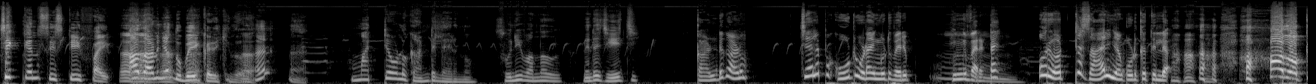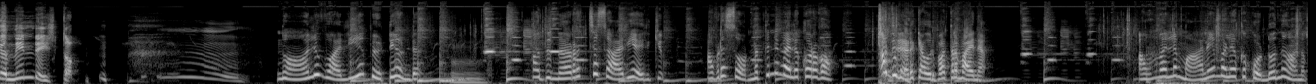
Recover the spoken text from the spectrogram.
chicken sixty five അതാണ് ഞാൻ ദുബൈ കഴിക്കുന്നത്. ഏ? മറ്റവൾ കണ്ടില്ലായിരുന്നു? സുനി വന്നത് നിന്റെ ചേച്ചി. കണ്ടു കാണും. ചിലപ്പോ കൂട്ടുകൂടാ ഇങ്ങോട്ട് വരും. ഇങ്ങ് വരട്ടെ. ഒരൊറ്റ സാരി ഞാൻ കൊടുക്കത്തില്ല. അതൊക്കെ നിന്റെ ഇഷ്ടം. നാല് വലിയ പെട്ടിയുണ്ട്. അത് നിറച്ച സാരിയായിരിക്കും. അവിടെ സ്വർണത്തിന് വില കുറവാ. അതിനിടയ്ക്ക് ഒരു പത്രം വായന. അവൻ വല്ല മാലയും വളയൊക്കെ കൊണ്ടുവന്ന് കാണും.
